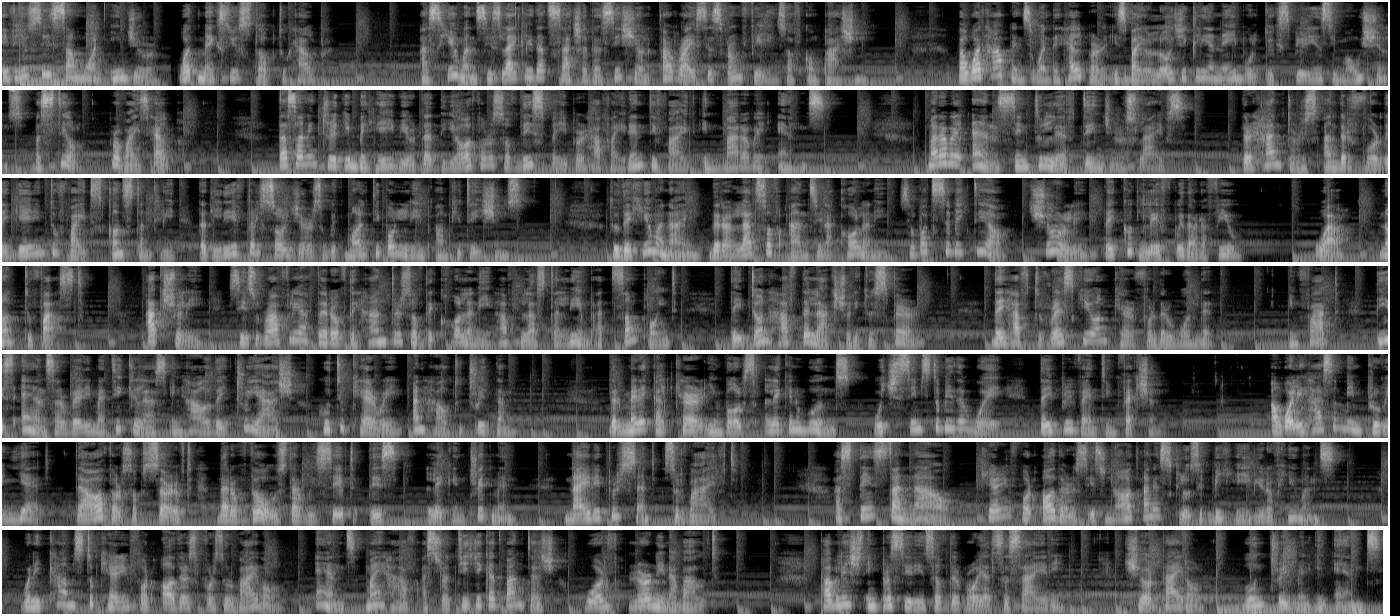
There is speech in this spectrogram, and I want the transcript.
If you see someone injured, what makes you stop to help? As humans, it's likely that such a decision arises from feelings of compassion. But what happens when the helper is biologically unable to experience emotions but still provides help? That's an intriguing behavior that the authors of this paper have identified in Matabele ants. Matabele ants seem to live dangerous lives. They're hunters and therefore they get into fights constantly that leave their soldiers with multiple limb amputations. To the human eye, there are lots of ants in a colony, so what's the big deal? Surely they could live without a few. Well, not too fast. Actually, since roughly a third of the hunters of the colony have lost a limb at some point, they don't have the luxury to spare. They have to rescue and care for their wounded. In fact, these ants are very meticulous in how they triage who to carry and how to treat them. Their medical care involves licking wounds, which seems to be the way they prevent infection. And while it hasn't been proven yet, the authors observed that of those that received this licking treatment, 90% survived. As things stand now, caring for others is not an exclusive behavior of humans when it comes to caring for others for survival, ants might have a strategic advantage worth learning about. Published in Proceedings of the Royal Society. Short title Wound Treatment in Ants.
